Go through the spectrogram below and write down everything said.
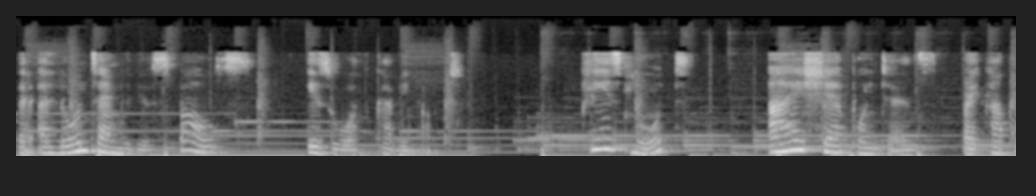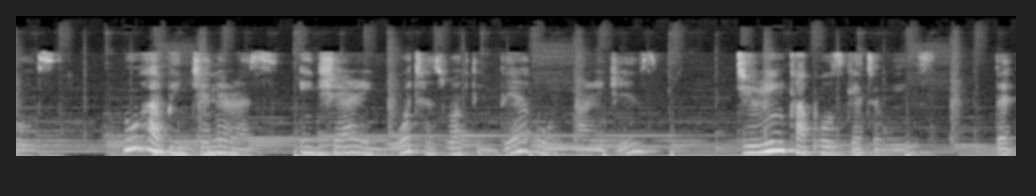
that alone time with your spouse is worth carving out. Please note, I share pointers by couples who have been generous in sharing what has worked in their own marriages during couples getaways that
